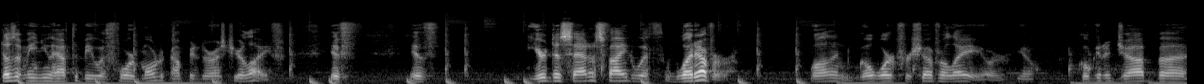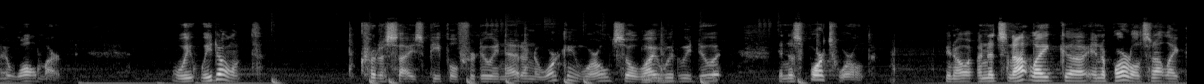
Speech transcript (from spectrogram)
doesn't mean you have to be with Ford Motor Company the rest of your life. If if you're dissatisfied with whatever, well, then go work for Chevrolet or you know, go get a job uh, at Walmart. We we don't criticize people for doing that in the working world, so why would we do it in the sports world? You know, and it's not like uh, in the portal. It's not like,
